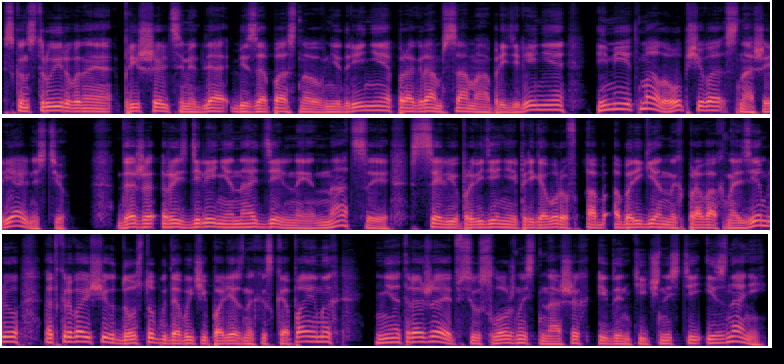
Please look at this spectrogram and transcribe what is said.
сконструированное пришельцами для безопасного внедрения программ самоопределения, имеет мало общего с нашей реальностью. Даже разделение на отдельные нации с целью проведения переговоров об аборигенных правах на Землю, открывающих доступ к добыче полезных ископаемых, не отражает всю сложность наших идентичностей и знаний.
